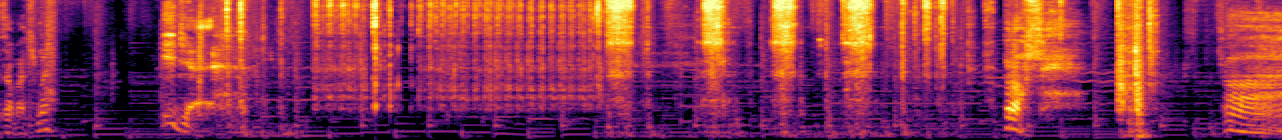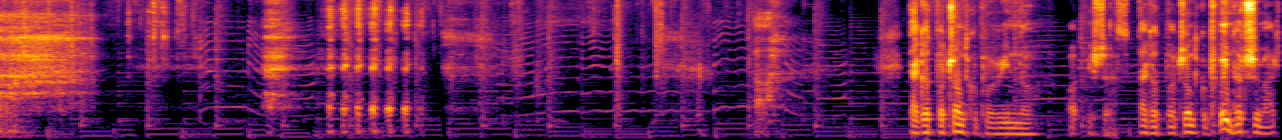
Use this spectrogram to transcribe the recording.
Zobaczmy. Idzie. Proszę. Ah. Tak od początku powinno. O, jeszcze raz. Tak od początku powinno trzymać.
